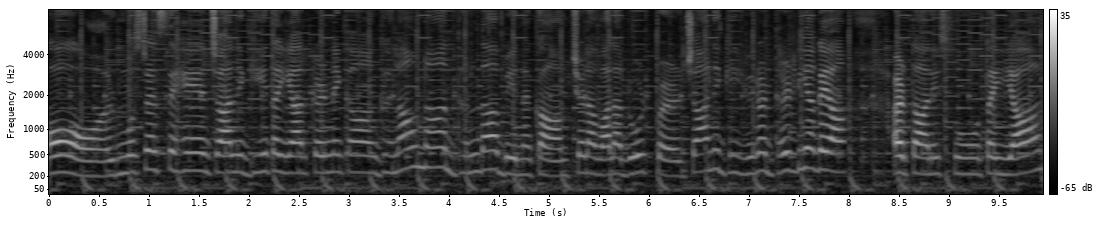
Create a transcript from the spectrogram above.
और मुस्टर से है जाली घी तैयार करने का घनावना धंधा बेनकाम। चढ़ावाला रोड पर जाली घी यूनिट धर लिया गया। अड़तालीस सौ तैयार।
